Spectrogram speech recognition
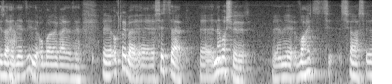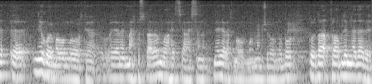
izah edəcəyik, o barədə qayıdacağıq. Oktay bəy, sizcə nə baş verir? Yəni vahid siyasi niyə qoymaq olmur ortaya? Yəni məhbusların vahid siyahısını niyə yaratmaq olmur, mümkün olmur? Bu burada problem nədədir?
